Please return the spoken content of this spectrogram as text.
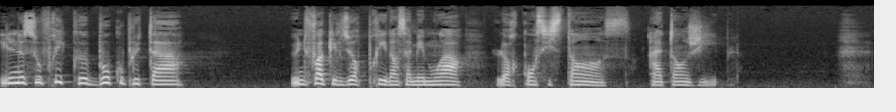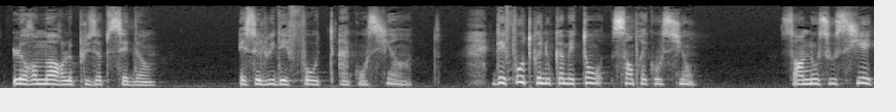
il ne souffrit que beaucoup plus tard, une fois qu'ils eurent pris dans sa mémoire leur consistance intangible. Le remords le plus obsédant est celui des fautes inconscientes, des fautes que nous commettons sans précaution, sans nous soucier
